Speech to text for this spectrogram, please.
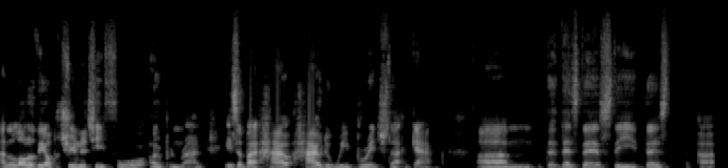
And a lot of the opportunity for Open RAN is about how how do we bridge that gap. Um, there's there's the there's uh,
